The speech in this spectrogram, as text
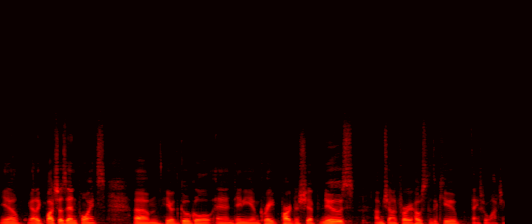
You know, you got to watch those endpoints. Um, here with Google and Tanium, great partnership news. I'm John Furrier, host of theCUBE. Thanks for watching.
